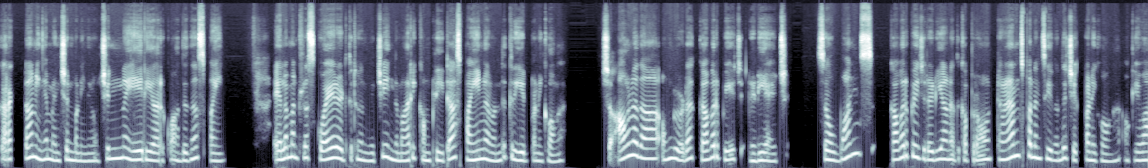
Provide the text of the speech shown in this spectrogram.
கரெக்ட்டா நீங்க மென்ஷன் பண்ணிக்கணும். சின்ன ஏரியா இருக்கும். அதுதான் ஸ்பைன். எலமெண்ட்டில் ஸ்கொயர் எடுத்துகிட்டு வந்துச்சு இந்த மாதிரி கம்ப்ளீட்டாக ஸ்பைனை வந்து க்ரியேட் பண்ணிக்கோங்க. ஸோ அவ்வளோதான் உங்களோட கவர் பேஜ் ரெடி ஆயிடுச்சு. So once cover page ready ஆனதுக்கப்புறம் டிரான்ஸ்பரன்சி வந்து செக் பண்ணிக்கோங்க. ஓகேவா?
